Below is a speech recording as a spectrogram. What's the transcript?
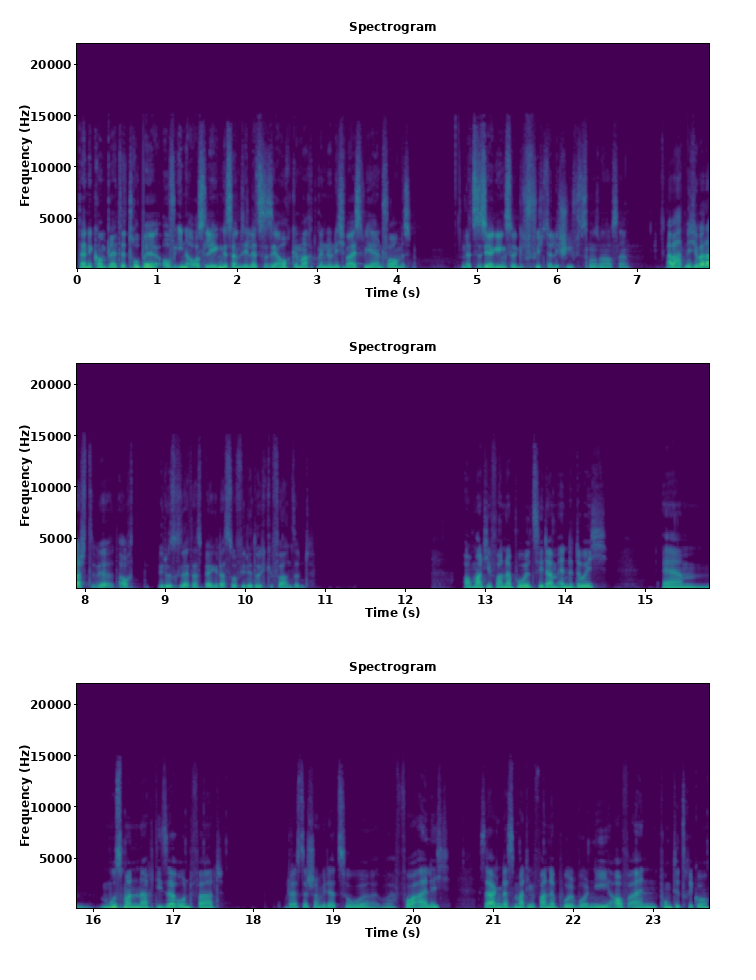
deine komplette Truppe auf ihn auslegen. Das haben sie letztes Jahr auch gemacht, wenn du nicht weißt, wie er in Form ist. Und letztes Jahr ging es wirklich fürchterlich schief, das muss man auch sagen. Aber hat mich überrascht, auch wie du es gesagt hast, Berge, dass so viele durchgefahren sind. Auch Mathieu van der Poel zieht am Ende durch. Ähm, muss man nach dieser Rundfahrt, oder ist das schon wieder zu äh, voreilig, sagen, dass Mathieu van der Poel wohl nie auf ein Punktetrikot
